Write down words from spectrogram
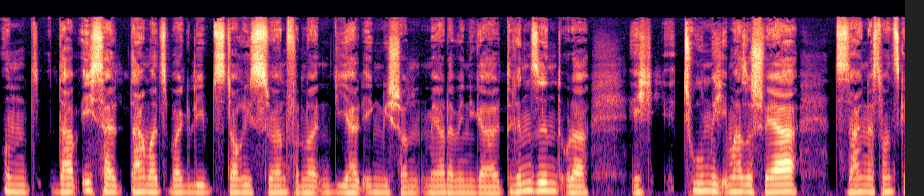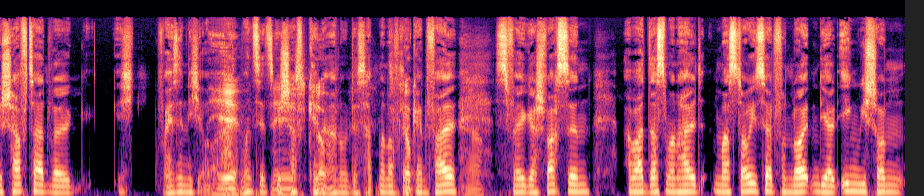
Und da habe ich es halt damals mal geliebt, Stories zu hören von Leuten, die halt irgendwie schon mehr oder weniger halt drin sind. Oder ich tue mich immer so schwer zu sagen, dass man es geschafft hat, weil ich weiß ja nicht, nee, hat man es jetzt nee, geschafft, keine glaub, Ahnung, das hat man auf gar keinen Fall. Ja. Das ist völliger Schwachsinn. Aber dass man halt mal Stories hört von Leuten, die halt irgendwie schon,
